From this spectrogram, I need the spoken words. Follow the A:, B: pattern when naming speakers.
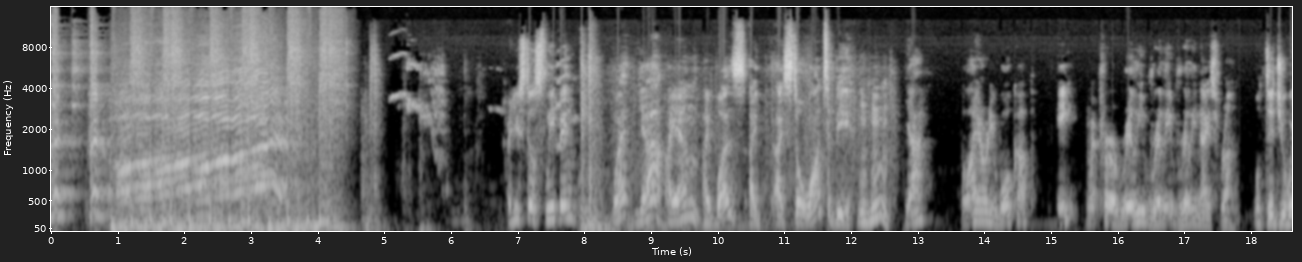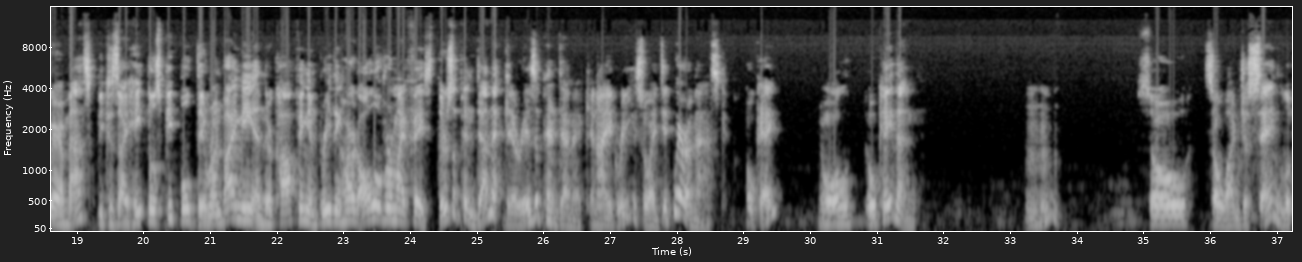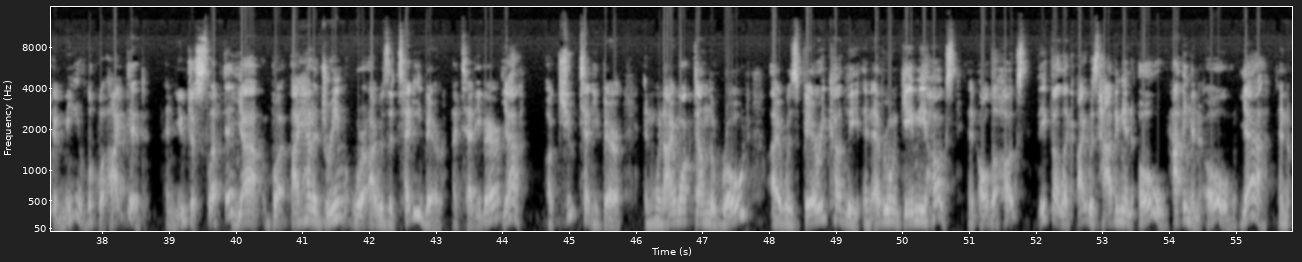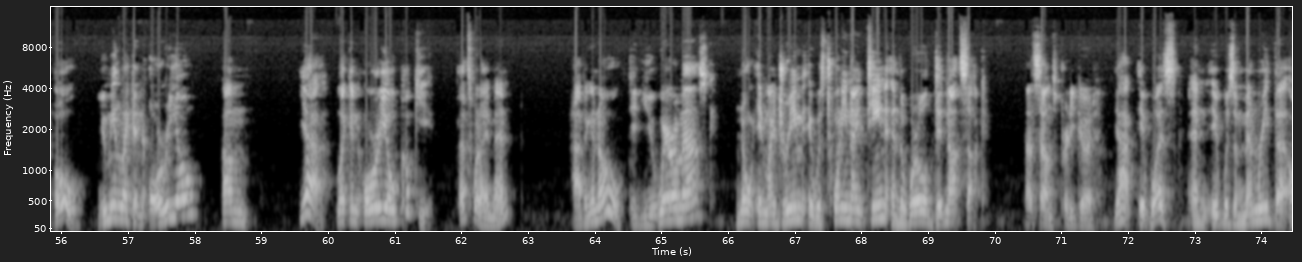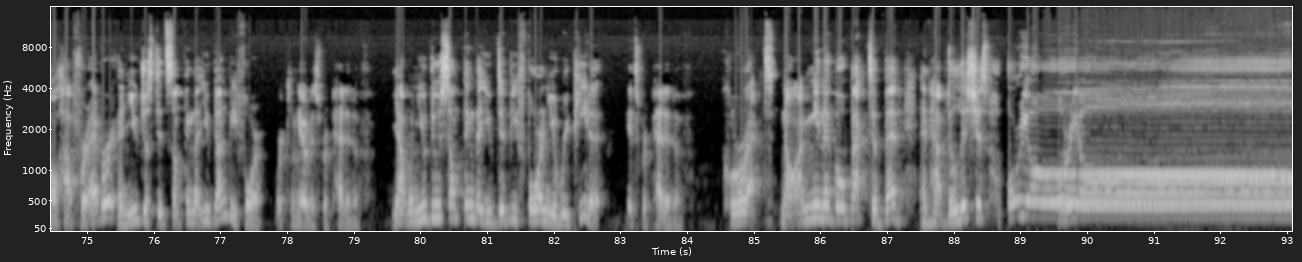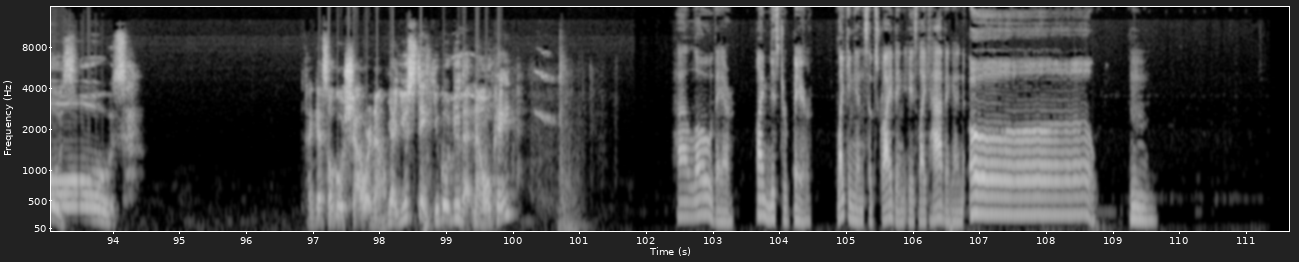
A: Are you still sleeping?
B: What? Yeah, I am. I was. I I still want to be. Mm-hmm.
A: Yeah? Well, I already woke up, ate, went for a really, really, really nice run.
B: Well, did you wear a mask? Because I hate those people. They run by me and they're coughing and breathing hard all over my face. There's a pandemic.
A: There is a pandemic, and I agree, so I did wear a mask. Okay?
B: Well, okay then.
A: Mm-hmm.
B: So,
A: So I'm just saying, look at me, look what I did. And you just slept in.
B: yeah, but I had a dream where I was a teddy bear.
A: A teddy bear?
B: Yeah, a cute teddy bear. And when I walked down the road, I was very cuddly and everyone gave me hugs. And all the hugs, they felt like I was having an O.
A: Having an O.
B: Yeah, an O.
A: You mean like an Oreo?
B: Um, yeah, like an Oreo cookie. That's what I meant. Having an O.
A: Did you wear a mask?
B: No, in my dream, it was 2019 and the world did not suck.
A: That sounds pretty good.
B: Yeah, it was. And it was a memory that I'll have forever, and you just did something that you've done before.
A: Working out is repetitive.
B: Yeah, when you do something that you did before and you repeat it,
A: It's repetitive.
B: Correct. Now I'm gonna go back to bed and have delicious Oreo.
A: Oreos! I guess I'll go shower now.
B: Yeah, you stink. You go do that now, okay?
C: Hello there. I'm Mr. Bear. Liking and subscribing is like having an oh. Hmm.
